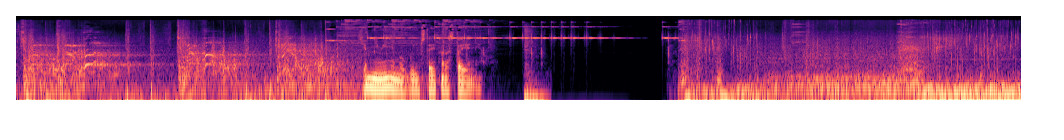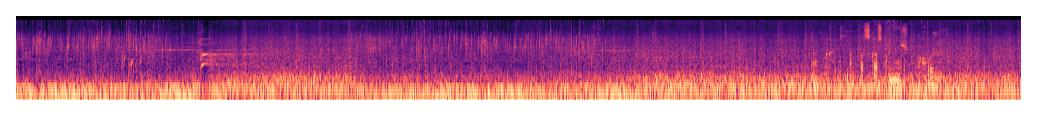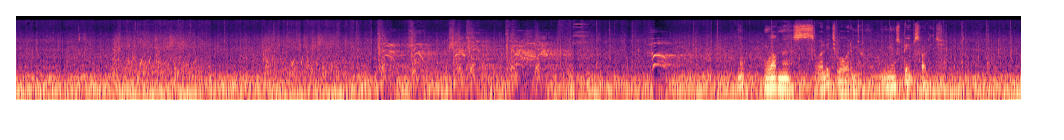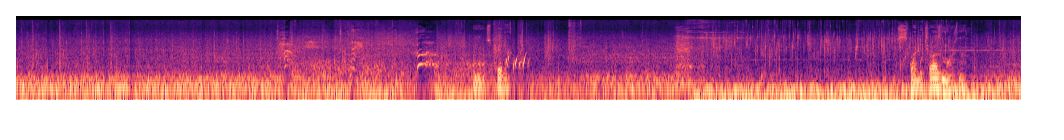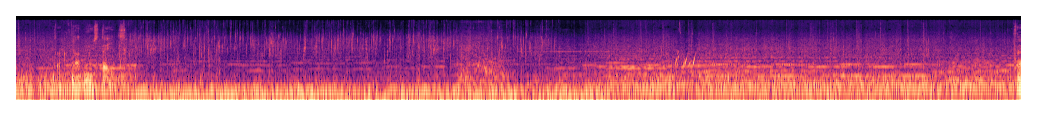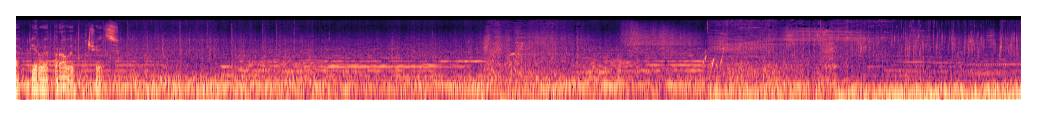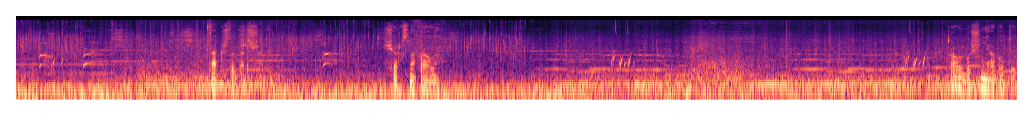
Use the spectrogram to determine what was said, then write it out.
Тем не менее, мы будем стоять на расстоянии. подсказку не очень похожа. Ну, главное свалить вовремя. Мы не успеем свалить. Успели. Свалить возможно. Так, на одной стоит. Так, первая правая получается. Так, что дальше? Еще раз направо. Больше не работает.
